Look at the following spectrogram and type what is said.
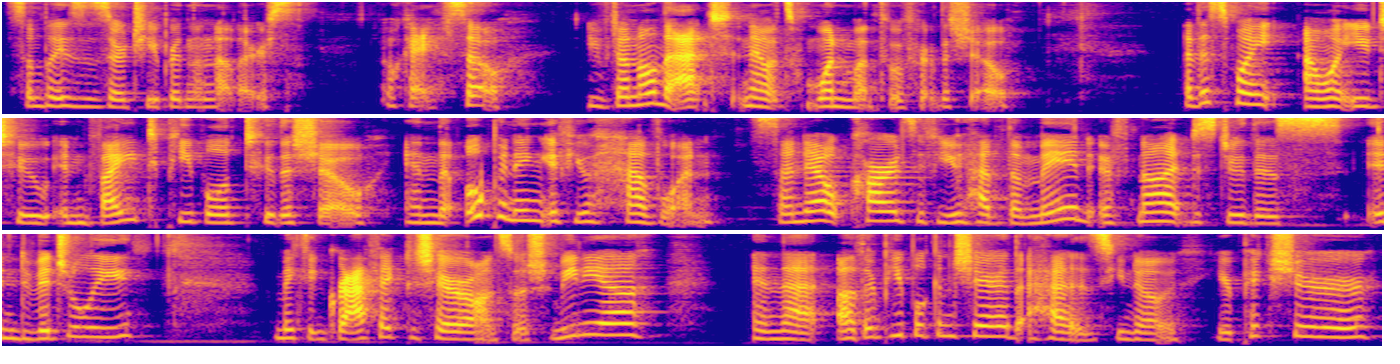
Some places are cheaper than others. Okay, so you've done all that. Now it's one month before the show. At this point, I want you to invite people to the show and the opening if you have one. Send out cards if you had them made. If not, just do this individually. Make a graphic to share on social media and that other people can share that has, you know, your picture,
